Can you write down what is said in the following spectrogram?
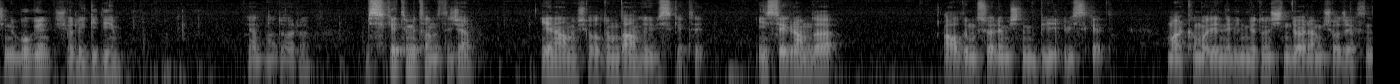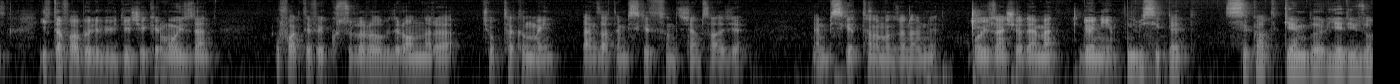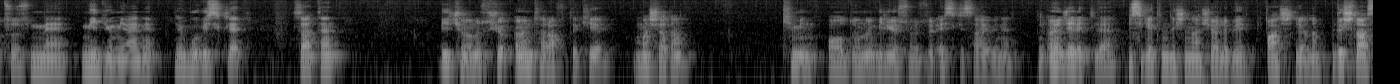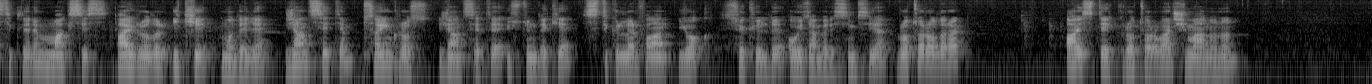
Şimdi bugün şöyle gideyim yanına doğru. Bisikletimi tanıtacağım. Yeni almış olduğum downhill bisikleti. Instagram'da aldığımı söylemiştim bir bisiklet. Marka modelini bilmiyordunuz. Şimdi öğrenmiş olacaksınız. İlk defa böyle bir video çekiyorum. O yüzden ufak tefek kusurlar olabilir. Onlara çok takılmayın. Ben zaten bisikleti tanıtacağım sadece. Yani bisiklet tanımanız önemli. O yüzden şöyle hemen döneyim. Şimdi bisiklet Scott Gambler 730M medium yani. Şimdi bu bisiklet zaten birçoğunuz şu ön taraftaki maşadan kimin olduğunu biliyorsunuzdur eski sahibinin. Öncelikle bisikletin dışından şöyle bir başlayalım. Dış lastiklerim Maxxis High Roller 2 modeli. Jant setim Sayın Cross jant seti üstündeki. Stickerları falan yok. Söküldü. O yüzden böyle simsiyah. Rotor olarak iStack rotor var Shimano'nun.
